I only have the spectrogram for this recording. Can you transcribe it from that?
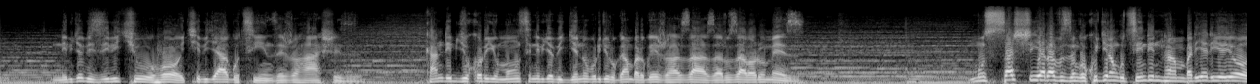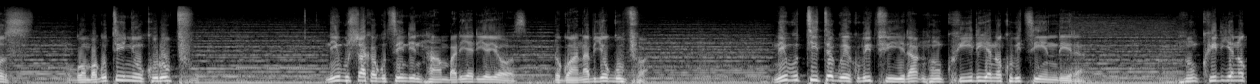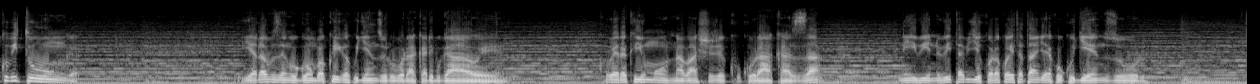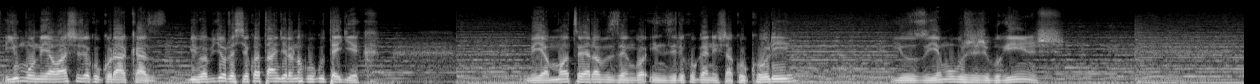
ni byo biziba icyuho cy'ibyagutsinze ejo hashize. Kandi ibyo ukora uyu munsi ni byo bigena uburyo urugamba rw'ejo hazaza ruzaba rumeze. Musashi yaravuze ngo kugira ngo utsinde intambara iyo ari yo yose ugomba gutinyuka urupfu. Niba ushaka gutsinda intambara iyo ari yo yose rwana byo gupfa. Niba utiteguye kubipfira ntukwiriye no kubitsindira. Ntukwiriye no kubitunga. Yaravuze ngo ugomba kwiga kugenzura uburakari bwawe. Kubera ko iyo umuntu abashije kukurakaza ni ibintu bihita byikora ko ahita atangira kukugenzura. Iyo umuntu yabashije kukurakaza biba byoroshye ko atangira no kugutegeka. Miyamoto yaravuze ngo inzira ikuganisha ku kuri. Yuzuyemo ubujiji bwinshi.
